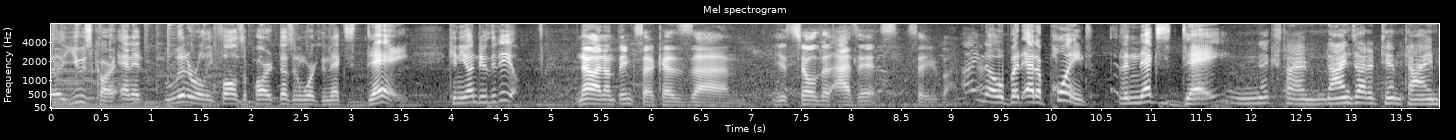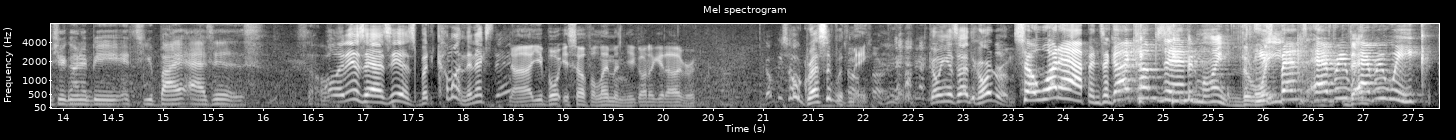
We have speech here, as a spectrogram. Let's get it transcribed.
a used car, and it literally falls apart, doesn't work the next day, can you undo the deal? No, I don't think so, because um, you sold it as is. So you buy. I know, but at a point, the next day. Next time, nines out of ten times, you're going to be it's you buy as is. Well, it is as is, but come on, the next day. Nah, you bought yourself a lemon. You got to get over it. Don't be so aggressive with oh, me. Going inside the courtroom. So what happens? A guy comes in. Keep in mind, the he rate spends every that- every week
